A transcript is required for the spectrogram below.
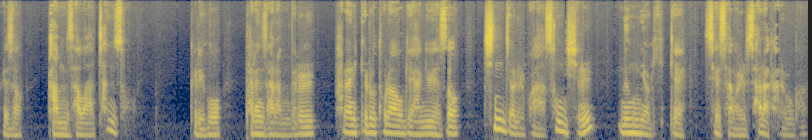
그래서 감사와 찬송 그리고 다른 사람들을 하나님께로 돌아오게 하기 위해서 친절과 성실, 능력 있게 세상을 살아가는 것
